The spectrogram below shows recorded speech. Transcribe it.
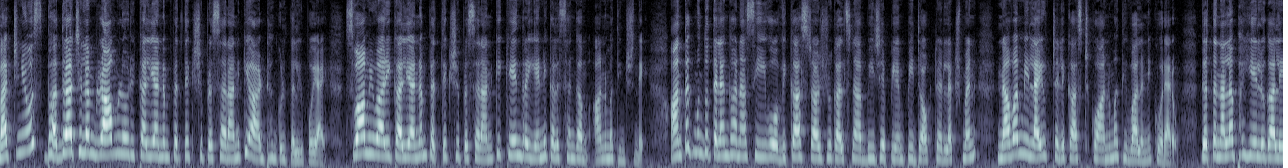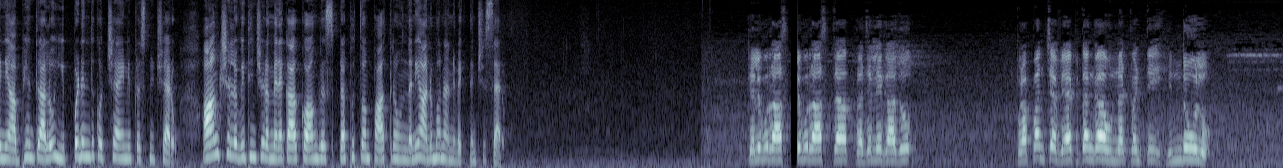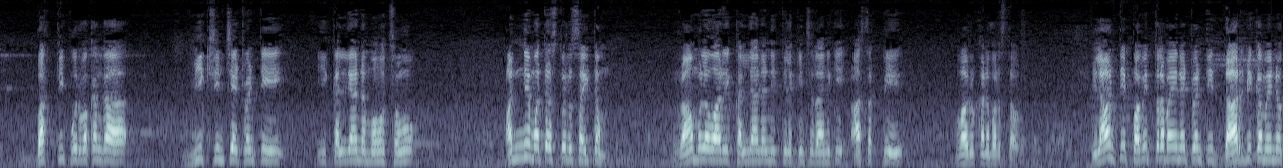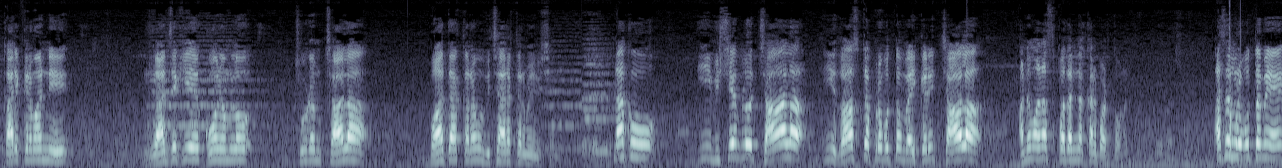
Back news Bhadrachalam రాములోరి కళ్యాణం ప్రత్యక్ష ప్రసారానికి అడ్డంకులు తొలగిపోయాయి. స్వామివారి కళ్యాణం ప్రత్యక్ష ప్రసారానికి కేంద్ర ఎన్నికల సంఘం అనుమతించింది. అంతకుముందు తెలంగాణ సీఈఓ వికాస్ రాజును కలిసిన BJP MP doctor Laxman Navami live టెలికాస్ట్కు అనుమతి ఇవ్వాలని కోరారు. గత నలభై ఏళ్ళుగా లేని అభ్యంతరాలు ఇప్పుడెందుకు వచ్చాయని ప్రశ్నించారు. ఆంక్షలు విధించడం వెనక కాంగ్రెస్ ప్రభుత్వం పాత్ర ఉందని అనుమానాన్ని వ్యక్తం చేశారు. తెలుగు రాష్ట్ర ప్రజలే కాదు ప్రపంచవ్యాప్తంగా ఉన్నటువంటి హిందువులు భక్తిపూర్వకంగా వీక్షించేటువంటి ఈ కళ్యాణ మహోత్సవం అన్ని మతస్థులు సైతం రాముల వారి కళ్యాణాన్ని తిలకించడానికి ఆసక్తి వారు కనబరుస్తారు. ఇలాంటి పవిత్రమైనటువంటి ధార్మికమైన కార్యక్రమాన్ని రాజకీయ కోణంలో చూడడం చాలా బాధాకరం విచారకరమైన విషయం. నాకు ఈ విషయంలో చాలా ఈ రాష్ట్ర ప్రభుత్వం వైఖరి చాలా అనుమానాస్పదంగా కనబడుతున్నది అసలు ప్రభుత్వమే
